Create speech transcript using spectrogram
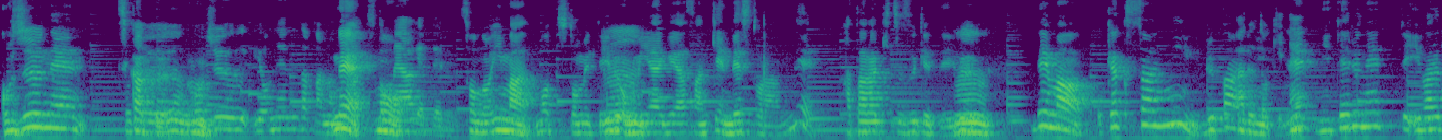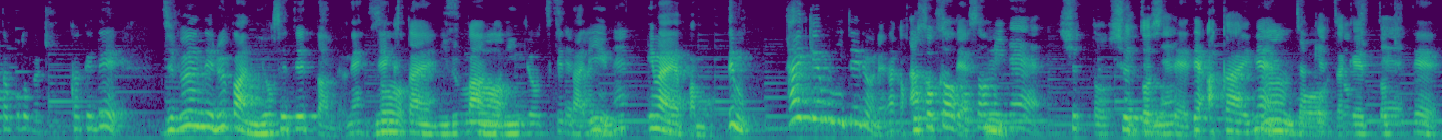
50年う近く、50うん54年だかなんかね勤め上げてる、その今も勤めているおうん。土産屋さん兼レストランで働き続けている、うんでまあお客さんにルパンに、ある時ね。似てるねって言われたことがきっかけで自分でルパンに寄せてったんだよね。ネクタイにルパンの人形をつけたり、ね、今やっぱもうでも体型も似てるよね。なんかあ細くて。細身でシュッとシュッとして。ねで赤いね、うんジャケットジャケット着て。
